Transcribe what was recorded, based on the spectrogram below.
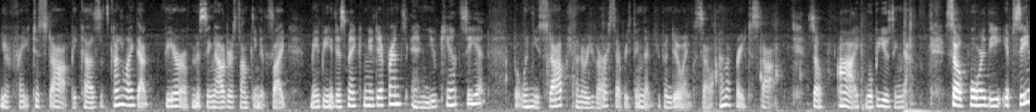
you're afraid to stop because it's kind of like that fear of missing out or something. It's like maybe it is making a difference and you can't see it, but when you stop, you're going to reverse everything that you've been doing. So I'm afraid to stop. So I will be using that. So for the Ipsy,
